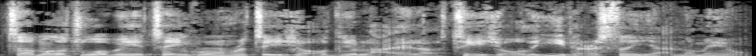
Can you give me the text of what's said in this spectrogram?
这么个座位。这功夫这小子就来了，这小子一点慎眼都没有。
